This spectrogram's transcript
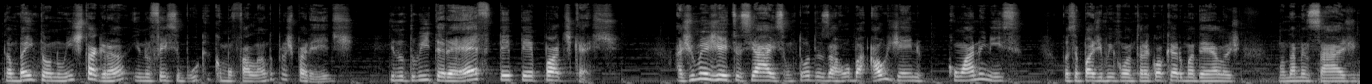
Também estou no Instagram e no Facebook como Falando para as Paredes e no Twitter é FPP Podcast. As minhas redes sociais são todas arroba Algênio, com A no início. Você pode me encontrar em qualquer uma delas, mandar mensagem.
